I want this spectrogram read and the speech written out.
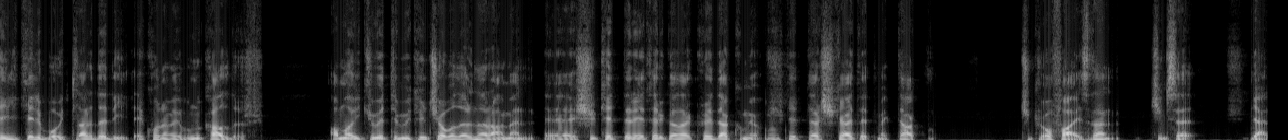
tehlikeli boyutlarda değil. Ekonomi bunu kaldırır. Ama hükümetin bütün çabalarına rağmen e, şirketlere yeteri kadar kredi akımı yok. Şirketler şikayet etmekte haklı. Çünkü o faizden kimse yani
